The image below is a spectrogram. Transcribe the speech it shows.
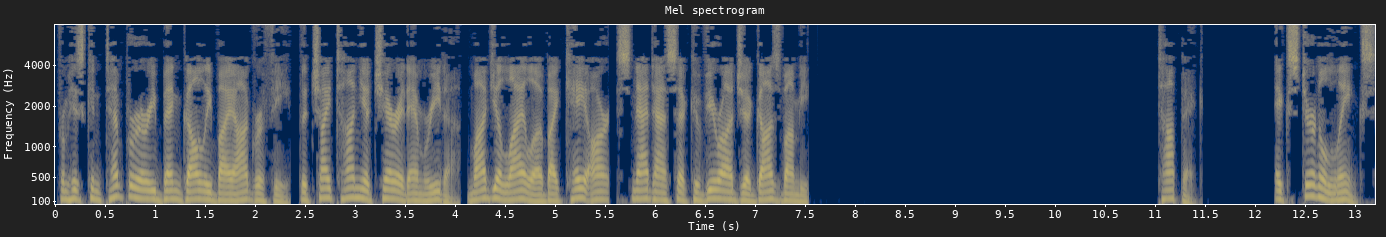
from his contemporary Bengali biography, The Chaitanya Charit Amrita, Madhya Lila by K. R. Snadasa Kaviraja Goswami External links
